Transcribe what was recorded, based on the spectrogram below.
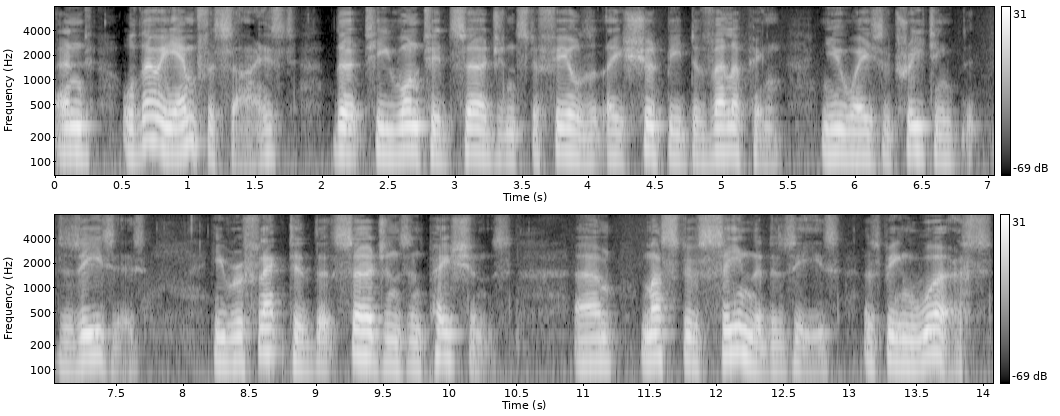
And although he emphasized that he wanted surgeons to feel that they should be developing new ways of treating diseases, he reflected that surgeons and patients um, must have seen the disease as being worse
